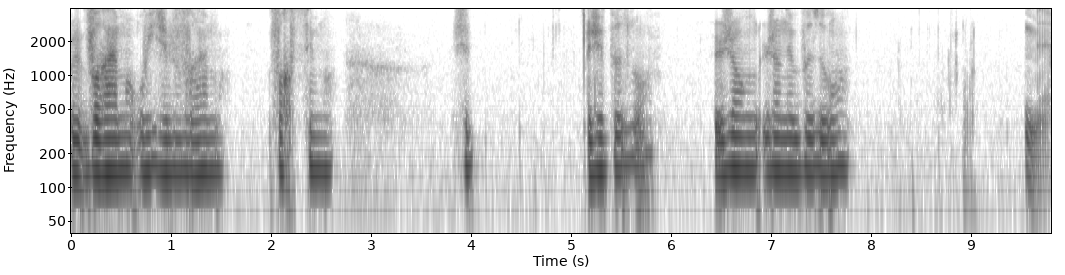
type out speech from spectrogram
vraiment, oui, je vraiment, forcément. J'ai besoin. J'en, j'en ai besoin. Mais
